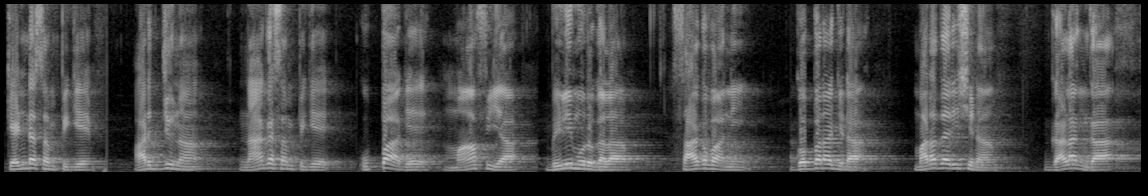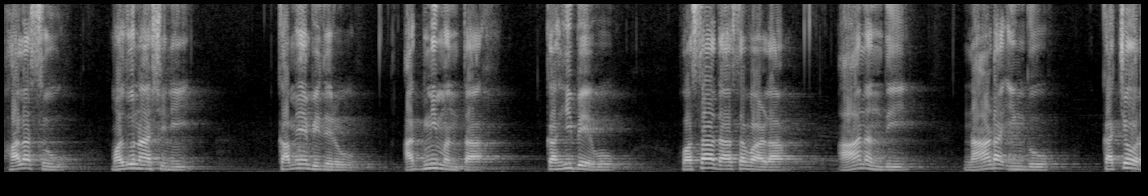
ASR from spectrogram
ಕೆಂಡಸಂಪಿಗೆ, ಅರ್ಜುನ ನಾಗಸಂಪಿಗೆ, ಉಪ್ಪಾಗೆ, ಮಾಫಿಯಾ, ಬಿಳಿಮುರುಗಲ, ಸಾಗವಾನಿ, ಗೊಬ್ಬರ ಗಿಡ ಮರದರಿಶಿನ ಗಳಂಗ, ಹಲಸು, ಮಧುನಾಶಿನಿ, ಕಮೆಬಿದಿರು, ಅಗ್ನಿಮಂತ, ಕಹಿಬೇವು, ಹೊಸ ದಾಸವಾಳ, ಆನಂದಿ ನಾಡ ಇಂಗು ಕಚೋರ,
